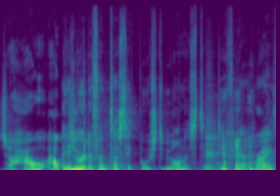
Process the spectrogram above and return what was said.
So how how can And you're the fantastic push, to be honest, uh, Divya, right?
